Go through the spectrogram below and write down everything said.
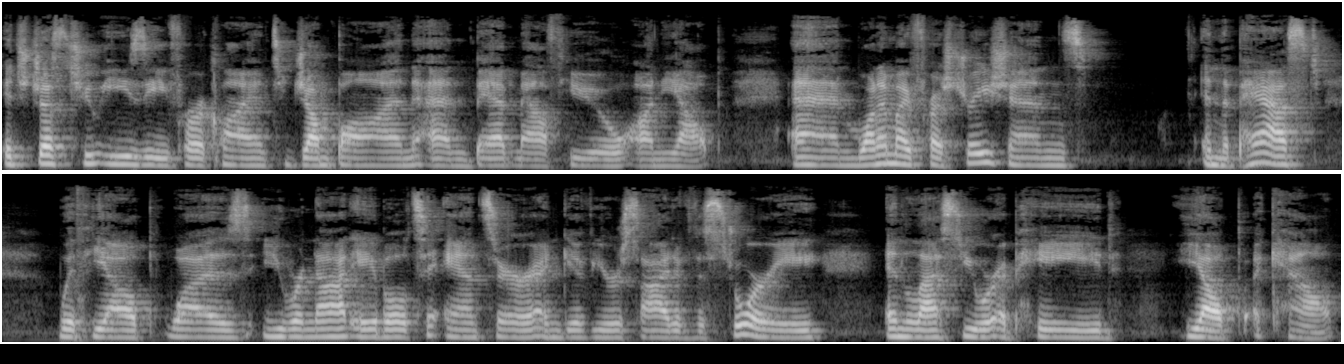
it's just too easy for a client to jump on and badmouth you on Yelp. And one of my frustrations in the past with Yelp was you were not able to answer and give your side of the story unless you were a paid Yelp account,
